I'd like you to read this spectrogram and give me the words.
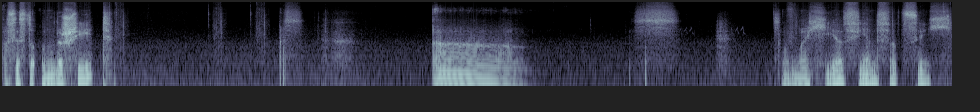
Was ist der Unterschied? Äh, mal hier, 44.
